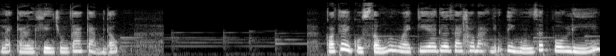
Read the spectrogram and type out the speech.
lại càng khiến chúng ta cảm động. Có thể cuộc sống ở ngoài kia đưa ra cho bạn những tình huống rất vô lý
